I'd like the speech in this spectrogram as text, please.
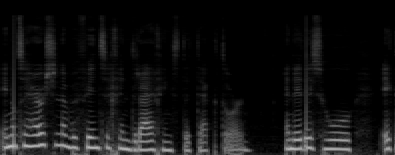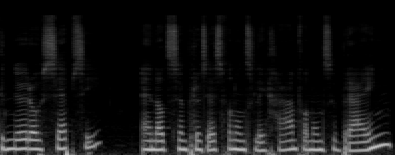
In onze hersenen bevindt zich een dreigingsdetector. En dit is hoe ik neuroceptie, en dat is een proces van ons lichaam, van onze brein,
